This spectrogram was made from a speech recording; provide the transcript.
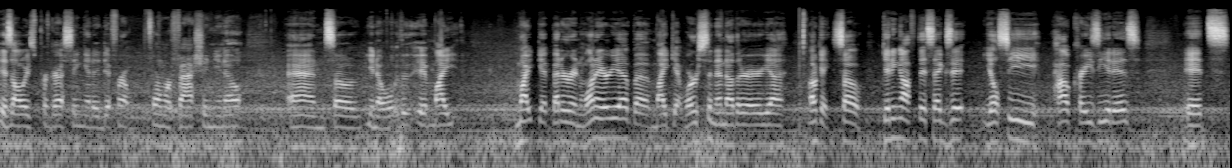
is always progressing in a different form or fashion, you know, and so you know it might might get better in one area, but might get worse in another area. Okay, so getting off this exit, you'll see how crazy it is. It's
